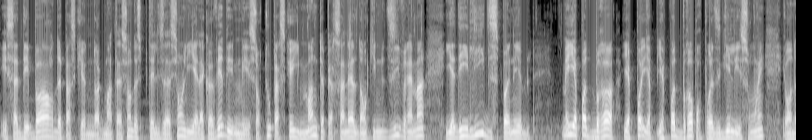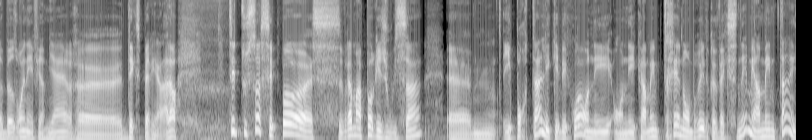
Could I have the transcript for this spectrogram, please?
et ça déborde parce qu'il y a une augmentation d'hospitalisation liée à la COVID, mais surtout parce qu'il manque de personnel. Donc, il nous dit vraiment, il y a des lits disponibles. Mais il n'y a pas de bras. Il n'y a, pas- y a- il y a pas de bras pour prodiguer les soins et on a besoin d'infirmières euh, d'expérience. Alors, tu sais, tout ça, c'est pas, c'est vraiment pas réjouissant. Euh, et pourtant, les Québécois, on est, on est quand même très nombreux à être vaccinés, mais en même temps, ils,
